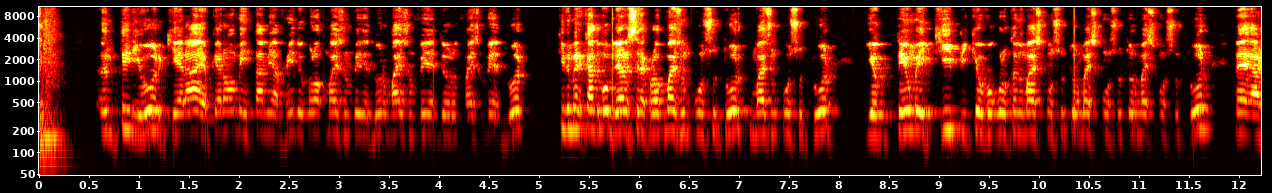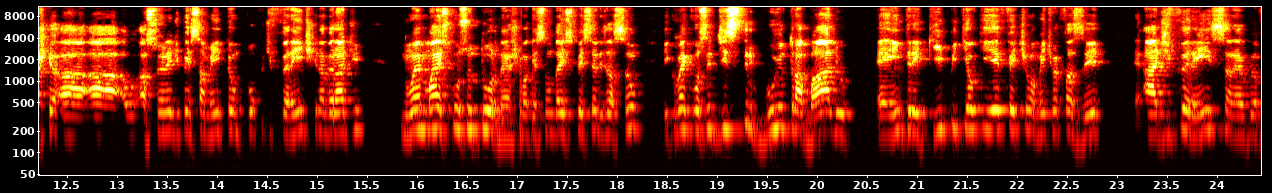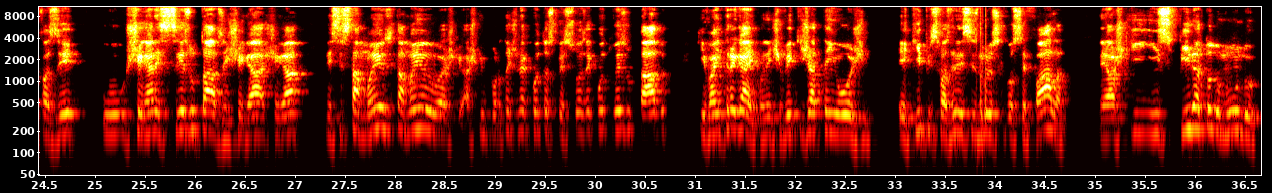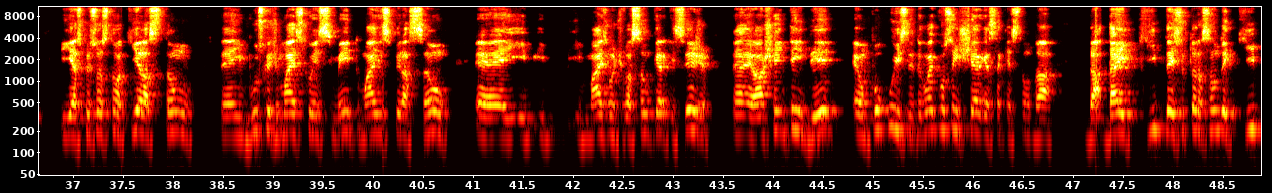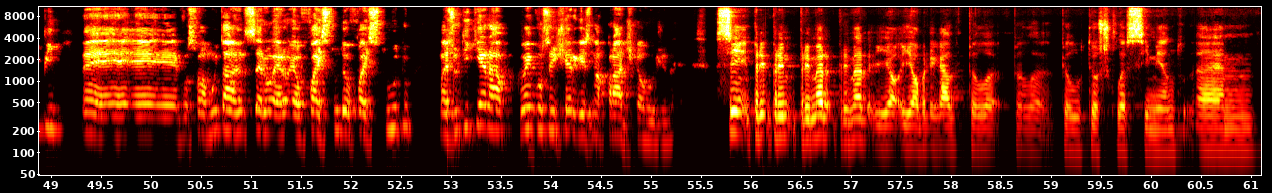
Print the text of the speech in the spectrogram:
anterior que era, ah, eu quero aumentar minha venda, eu coloco mais um vendedor, mais um vendedor, mais um vendedor, que no mercado imobiliário seria coloco mais um consultor, mais um consultor, e eu tenho uma equipe que eu vou colocando mais consultor, mais consultor, mais consultor. Né? Acho que a, a, a sua linha de pensamento é um pouco diferente, que na verdade não é mais consultor, né? Acho que é uma questão da especialização e como é que você distribui o trabalho é, entre equipe, que é o que efetivamente vai fazer a diferença, né? O que vai fazer o chegar nesses resultados, né? chegar, chegar nesses tamanhos e tamanho. Acho, acho que o importante não é quantas pessoas, é quanto resultado que vai entregar. E quando a gente vê que já tem hoje equipes fazendo esses números que você fala, né? eu acho que inspira todo mundo e as pessoas estão aqui, elas estão é, em busca de mais conhecimento, mais inspiração, é, e, e, mais motivação, quer que seja, né, eu acho que é entender é um pouco isso. Né? Então, como é que você enxerga essa questão da, da, da equipe, da estruturação da equipe? Né? É, é, é você falou muito antes, era, era, é o faz tudo, é o faz tudo, mas o que, que era, como é que você enxerga isso na prática hoje? Né? Sim, pr pr primeiro, primeiro e, e, obrigado pela, pela, pelo teu esclarecimento. Um,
